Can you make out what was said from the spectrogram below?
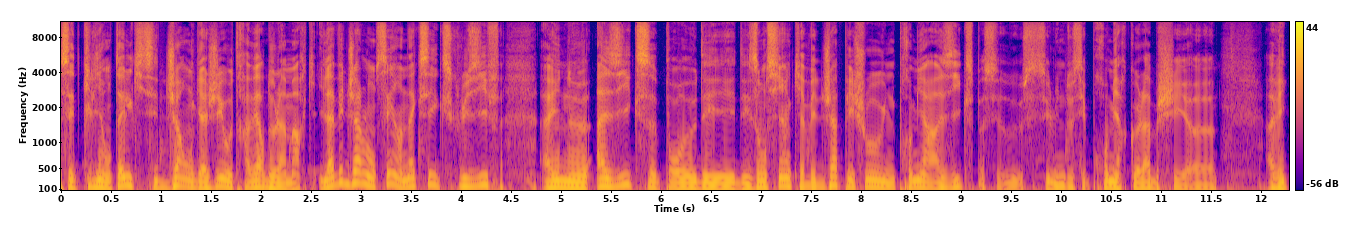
cette clientèle qui s'est déjà engagée au travers de la marque. Il avait déjà lancé un accès exclusif à une ASICS pour euh, des, anciens qui avaient déjà pécho une première ASICS parce que c'est l'une de ses premières collabs chez, euh, avec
